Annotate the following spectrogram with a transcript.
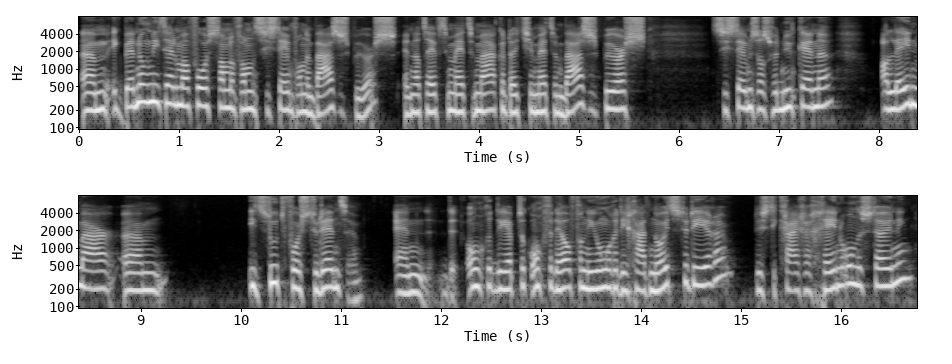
Ehm, ik ben ook niet helemaal voorstander van het systeem van een basisbeurs. En dat heeft ermee te maken dat je met een basisbeurs, systeem zoals we nu kennen, alleen maar iets doet voor studenten. En de, je hebt ook ongeveer de helft van de jongeren die gaat nooit studeren. Dus die krijgen geen ondersteuning.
